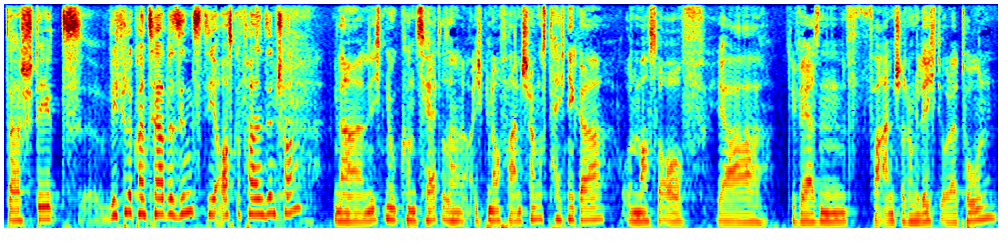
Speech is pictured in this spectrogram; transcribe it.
Da steht, wie viele Konzerte sind es, die ausgefallen sind schon? Na, nicht nur Konzerte, sondern ich bin auch Veranstaltungstechniker und mache so auf ja, diversen Veranstaltungen Licht oder Ton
